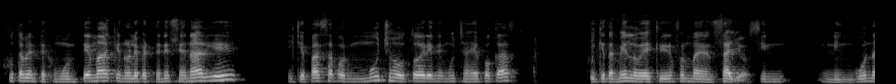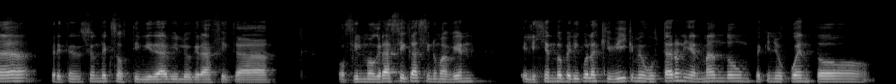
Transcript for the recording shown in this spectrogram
justamente es como un tema que no le pertenece a nadie y que pasa por muchos autores de muchas épocas y que también lo voy a escribir en forma de ensayo, sin ninguna pretensión de exhaustividad bibliográfica o filmográfica, sino más bien eligiendo películas que vi que me gustaron y armando un pequeño cuento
